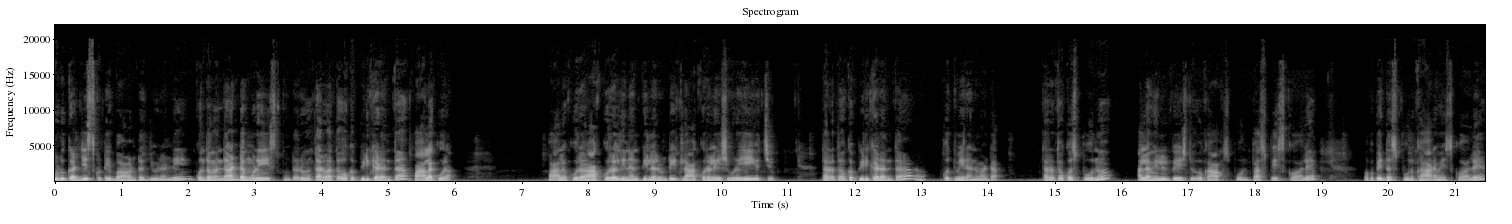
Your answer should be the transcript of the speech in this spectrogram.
పొడుగు కట్ చేసుకుంటే బాగుంటుంది చూడండి. కొంతమంది అడ్డం కూడా వేసుకుంటారు. తర్వాత ఒక పిడికడంతా పాలకూర. పాలకూర ఆకుకూరలు తినని పిల్లలు ఉంటే ఇట్లా ఆకుకూరలు వేసి కూడా చేయొచ్చు. తర్వాత ఒక పిడికడంతా కొత్తిమీర అనమాట తర్వాత ఒక స్పూను అల్లం వెల్లుల్లి పేస్ట్ ఒక హాఫ్ స్పూన్ పసుపు వేసుకోవాలి. ఒక పెద్ద స్పూన్ కారం వేసుకోవాలి.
